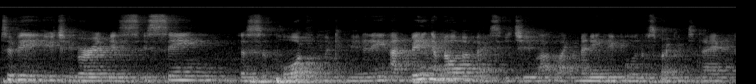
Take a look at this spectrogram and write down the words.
to be a YouTuber is, is seeing the support from the community and being a Melbourne-based YouTuber, like many people that have spoken today.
